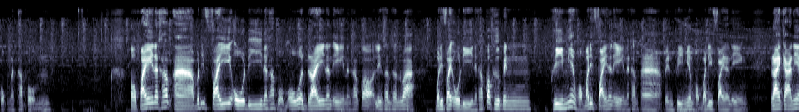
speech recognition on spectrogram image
16 นะครับผม ต่อไปนะครับอ่าบริไฟโอดีนะครับผมโอเวอร์ไดรนั่นเองนะครับ ก็เรียกสั้นๆว่า Modify OD นะครับก็คือเป็นพรีเมียมของ Modify นั่นเองนะครับอ่าเป็นพรีเมียมของ Modify นั่นเอง รายการนี้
